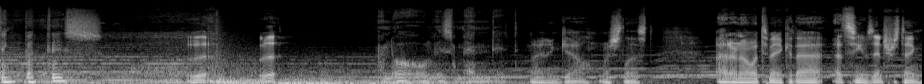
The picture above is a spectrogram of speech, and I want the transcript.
think but this, Ugh. Ugh. and all is mended. Nightingale wish list. I don't know what to make of that. That seems interesting.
